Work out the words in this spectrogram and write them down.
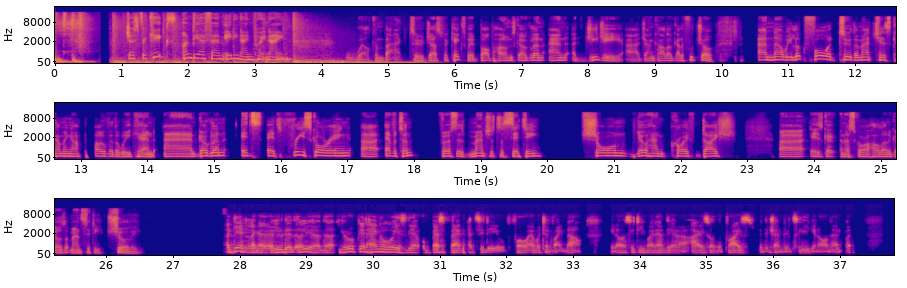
Just for Kicks on BFM eighty nine point nine. Welcome back to Just for Kicks with Bob Holmes Gogulan and Gigi uh, Giancarlo Gallifuoco. And now we look forward to the matches coming up over the weekend. And Gogulan, it's it's free scoring uh, Everton versus Manchester City. Sean Johan Cruyff Dyche uh, is going to score a whole lot of goals at Man City, surely. Again, like I alluded earlier, the European hangover is their best bet at City for Everton right now. You know, City might have their eyes on the prize with the Champions League and all that, but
